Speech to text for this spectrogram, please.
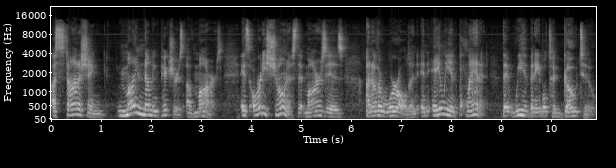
astonishing, mind-numbing pictures of Mars. It's already shown us that Mars is another world, an, an alien planet that we have been able to go to.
